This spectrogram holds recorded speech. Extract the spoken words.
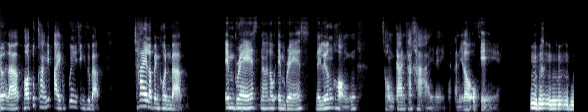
ยอะๆแล้ว เพราะทุกครั้งที่ไปก็พูดจริงๆ คือแบบ ใช่ เราเป็นคนแบบ embrace นะ เรา embrace ในเรื่องของ ของการค้าขายอะไรอย่างเงี้ยอันนี้เราโอเคอืมฮึอืมฮึอืมฮึ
